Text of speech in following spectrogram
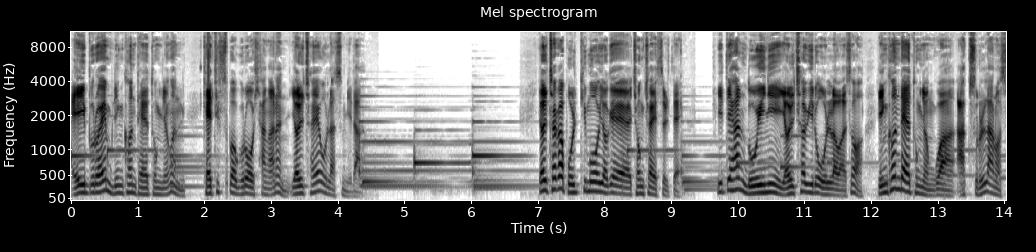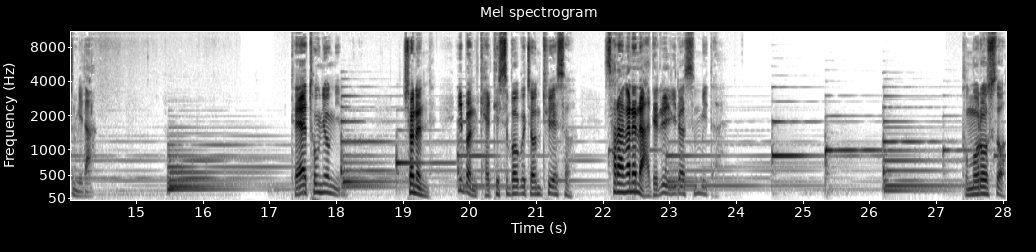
에이브러햄 링컨 대통령은 게티스버그로 향하는 열차에 올랐습니다. 열차가 볼티모어 역에 정차했을 때 이때 한 노인이 열차 위로 올라와서 링컨 대통령과 악수를 나눴습니다. 대통령님, 저는 이번 게티스버그 전투에서 사랑하는 아들을 잃었습니다. 부모로서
